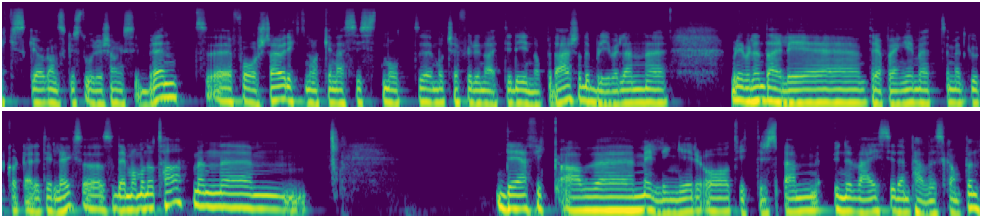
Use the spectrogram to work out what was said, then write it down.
XG og ganske store sjanser brent. Eh, Får seg jo riktignok en assist mot, eh, mot Sheffield United innoppe der, så det blir vel en, eh, blir vel en deilig trepoenger med et, med et gult kort der i tillegg, så, så det må man jo ta. Men det jeg fikk av meldinger og Twitter-spam underveis i den Palace-kampen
